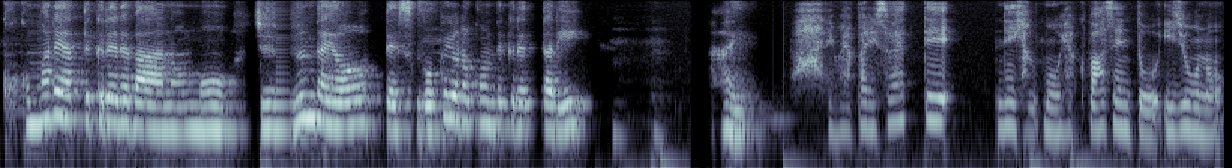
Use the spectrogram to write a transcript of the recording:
ここまでやってくれれば、あの、もう十分だよってすごく喜んでくれたり、はい。あでもやっぱりそうやってね、もう100%以上の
